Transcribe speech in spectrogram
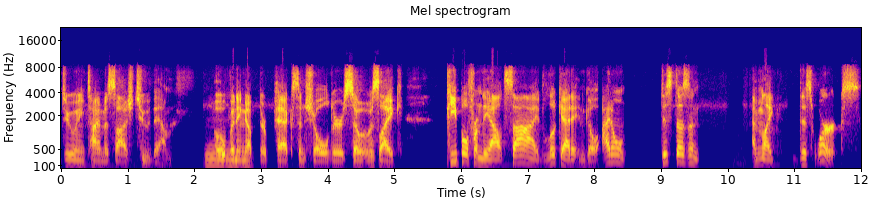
doing Thai massage to them mm. opening up their pecs and shoulders. So it was like people from the outside look at it and go, I don't, this doesn't, I'm like, this works.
